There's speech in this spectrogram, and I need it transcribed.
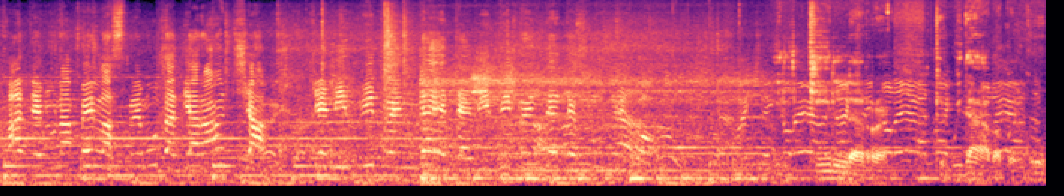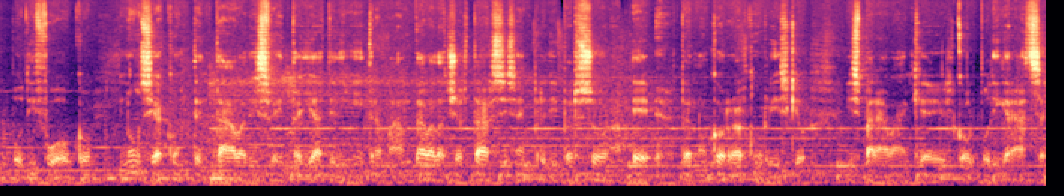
Fatevi una bella spremuta di arancia che vi riprendete, vi riprendete subito. Il killer che guidava quel gruppo di fuoco non si accontentava di sventagliate di mitra, ma andava ad accertarsi sempre di persona e, per non correre alcun rischio, gli sparava anche il colpo di grazia.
